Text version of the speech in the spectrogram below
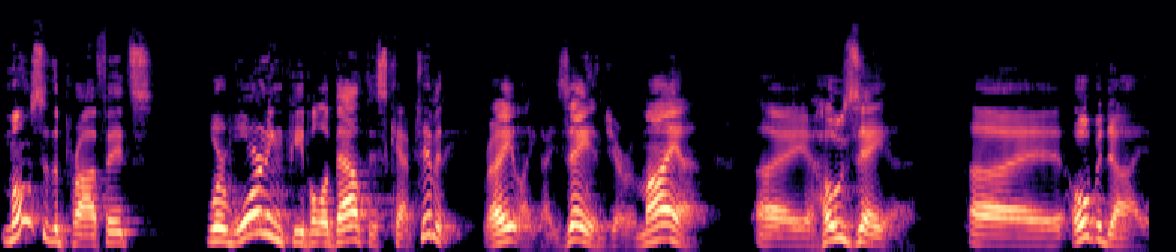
Most of the prophets were warning people about this captivity, right? Like Isaiah and Jeremiah, uh, Hosea, uh, Obadiah,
